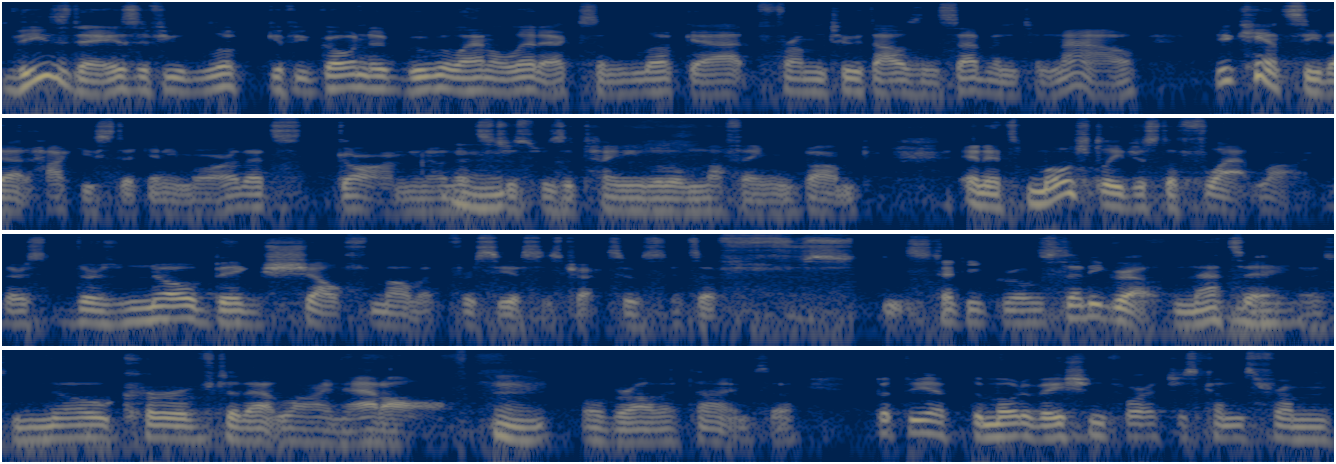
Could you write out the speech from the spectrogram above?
these days, if you look, if you go into Google Analytics and look at from 2007 to now, you can't see that hockey stick anymore. That's gone. You know, that's Mhm. just was a tiny little nothing bump, and it's mostly just a flat line. There's there's no big shelf moment for CSS Tricks. It's, it's a f- Steady growth. steady growth, and that's it. There's no curve to that line at all Hmm. over all the time. So, but the the motivation for it just comes from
